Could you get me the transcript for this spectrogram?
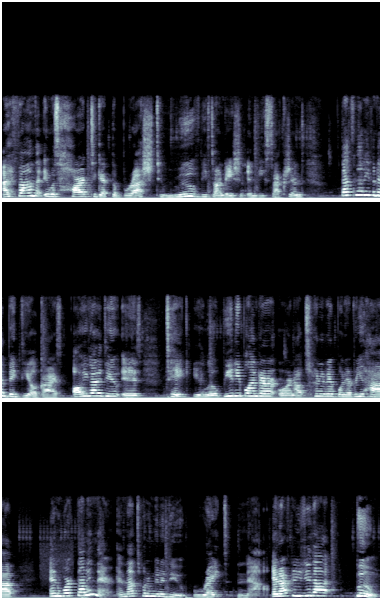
I found that it was hard to get the brush to move the foundation in these sections. That's not even a big deal, guys. All you gotta do is take your little beauty blender or an alternative, whatever you have, and work that in there. And that's what I'm gonna do right now. And after you do that, boom,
